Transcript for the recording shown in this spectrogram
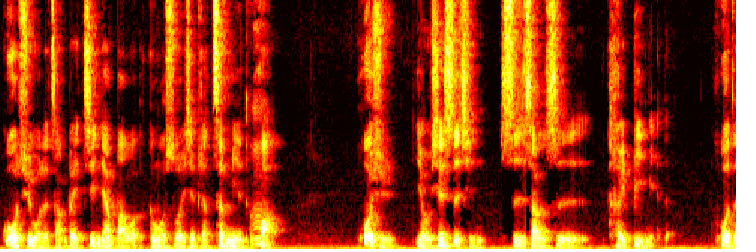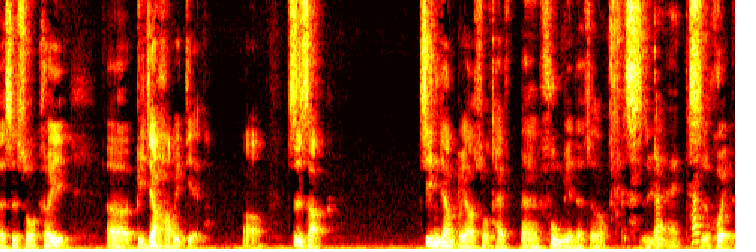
过去我的长辈尽量把我跟我说一些比较正面的话，或许有些事情事实上是可以避免的，或者是说可以呃比较好一点哦，至少尽量不要说太呃负面的这种词语对他词汇的。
